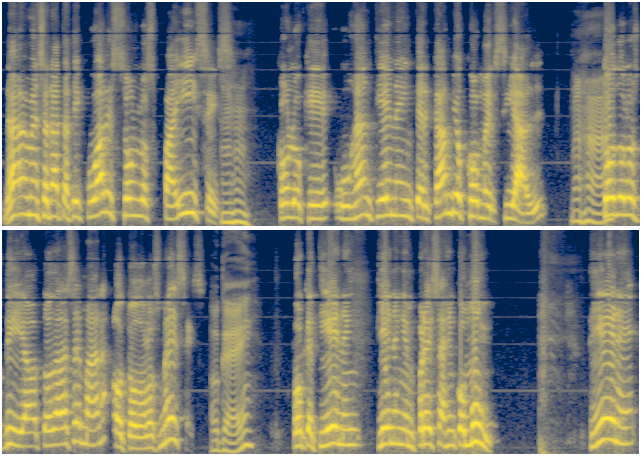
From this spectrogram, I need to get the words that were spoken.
déjame mencionarte a ti cuáles son los países con los que Wuhan tiene intercambio comercial todos los días, toda la semana o todos los meses. Ok. Porque tienen, tienen empresas en común. Tiene,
